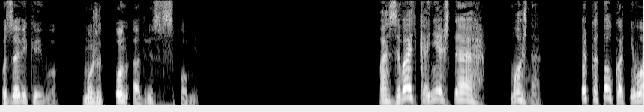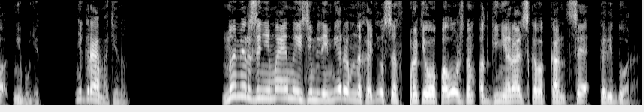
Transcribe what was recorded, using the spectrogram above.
Позови-ка его. Может, он адрес вспомнит. Позвать, конечно, можно. Только толку от него не будет. Неграмотен он. Номер, занимаемый землемером, находился в противоположном от генеральского конце коридора.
